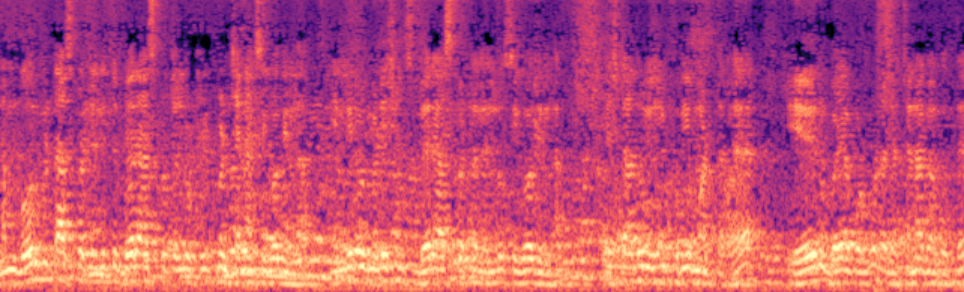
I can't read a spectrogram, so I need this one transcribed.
ನಮ್ಮ ಗೌರ್ಮೆಂಟ್ ಹಾಸ್ಪಿಟಲ್ಗಿಂತ ಬೇರೆ ಹಾಸ್ಪಿಟಲ್ ಟ್ರೀಟ್ಮೆಂಟ್ ಚೆನ್ನಾಗಿ ಸಿಗೋದಿಲ್ಲ. ಇಲ್ಲಿರೋ ಮೆಡಿಸಿನ್ಸ್ ಬೇರೆ ಹಾಸ್ಪಿಟಲ್ ಎಲ್ಲೂ ಸಿಗೋದಿಲ್ಲ. ಎಷ್ಟಾದ್ರೂ ಇಲ್ಲಿ ಫ್ರೀ ಮಾಡ್ತಾರೆ. ಏನು ಭಯ ಪಡ್ಕೊಂಡು ಎಲ್ಲ ಚೆನ್ನಾಗಾಗುತ್ತೆ.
